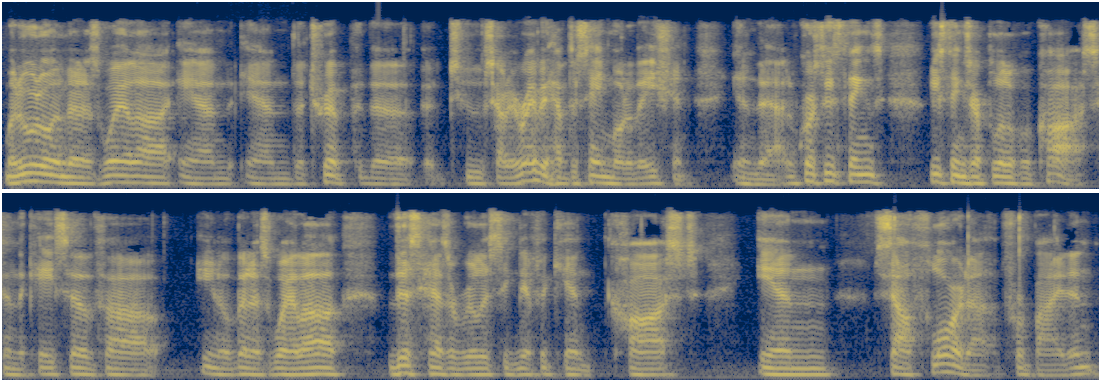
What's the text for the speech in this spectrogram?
Maduro in Venezuela and and the trip the to Saudi Arabia have the same motivation in that. Of course, these things these things are political costs. In the case uh, you know Venezuela, this has a really significant cost in South Florida for Biden.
